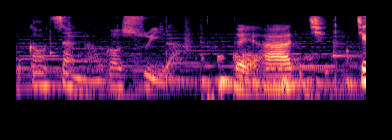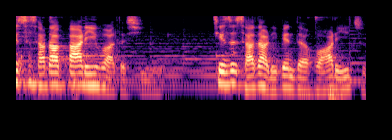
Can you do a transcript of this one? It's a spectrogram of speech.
我告赞啊，我告睡啦。对啊，金丝茶道巴黎法的是金丝茶道里面的华理组，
